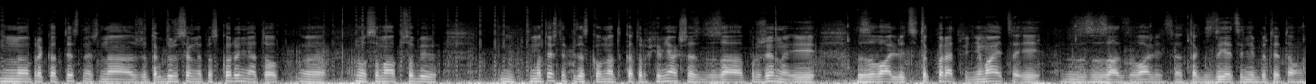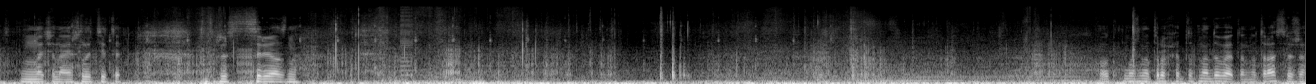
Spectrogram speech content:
наприклад, тиснеш на вже так дуже сильне прискорення, то е, ну, сама по собі автоматична підвізка, вона така трохи м'якша за пружину і завалюється, так вперед піднімається і ззад завалюється. Так здається, ніби ти там починаєш летіти. Вже серйозно. Можна трохи тут надавити на трасі вже.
